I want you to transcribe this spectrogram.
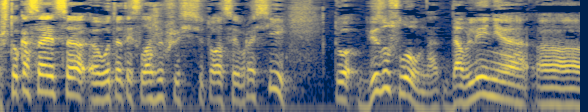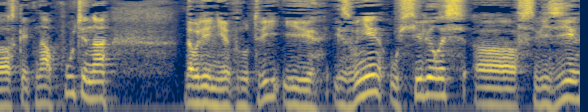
Что касается а, вот этой сложившейся ситуации в России, то, безусловно, давление э, сказать, на Путина, давление внутри и извне усилилось э, в связи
